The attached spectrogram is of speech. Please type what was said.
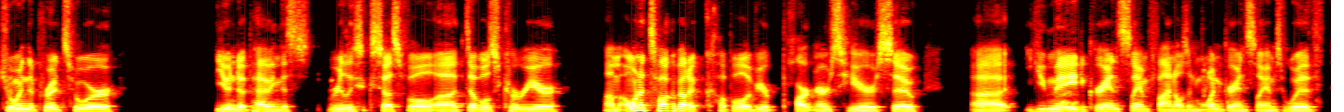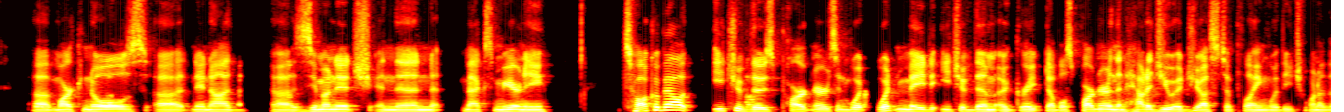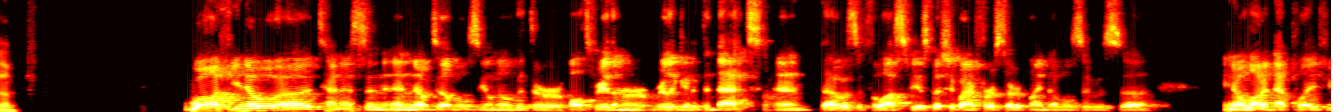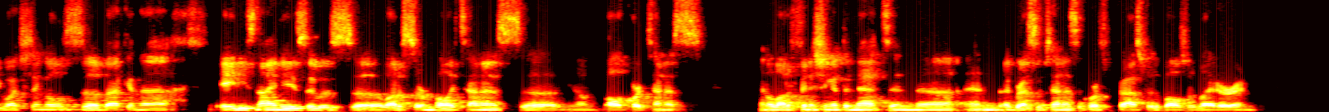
joined the pro tour. You end up having this really successful uh, doubles career. Um, I want to talk about a couple of your partners here. So uh, you made Grand Slam finals and won Grand Slams with uh, Mark Knowles, uh, Nenad uh, Zimonjic, and then Max Mirny. Talk about each of those partners and what what made each of them a great doubles partner, and then how did you adjust to playing with each one of them? Well, if you know uh, tennis and, and know doubles, you'll know that they're all three of them are really good at the net, and that was the philosophy. Especially when I first started playing doubles, it was uh, you know a lot of net play. If you watch singles uh, back in the '80s, '90s, it was uh, a lot of serve volley tennis, uh, you know, all court tennis, and a lot of finishing at the net and uh, and aggressive tennis. Of course, faster, the balls were lighter, and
